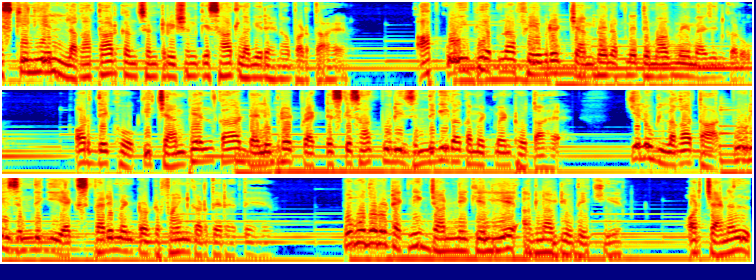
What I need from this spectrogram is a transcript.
इसके लिए लगातार कंसंट्रेशन के साथ लगे रहना पड़ता है। आप कोई भी अपना फेवरेट चैंपियन अपने दिमाग में इमेजिन करो। और देखो कि चैंपियन का डेलिब्रेट प्रैक्टिस के साथ पूरी ज़िंदगी का कमिटमेंट होता है। ये लोग लगातार पूरी ज़िंदगी एक्सपेरिमेंट और रिफाइन करते रहते हैं। पोमोदोरो टेक्निक जानने के लिए अगला वीडियो देखिए। और चैनल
